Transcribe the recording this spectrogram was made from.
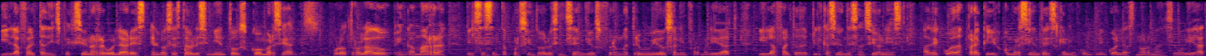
y la falta de inspecciones regulares en los establecimientos comerciales. Por otro lado, en Gamarra, el 60% de los incendios fueron atribuidos a la informalidad y la falta de aplicación de sanciones adecuadas para aquellos comerciantes que no cumplen con las normas de seguridad,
